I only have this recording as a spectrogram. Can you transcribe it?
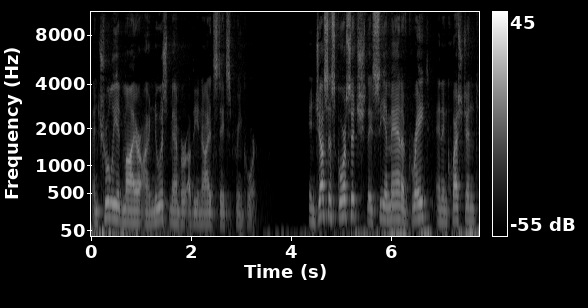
and truly admire our newest member of the United States Supreme Court. In Justice Gorsuch, they see a man of great and unquestioned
